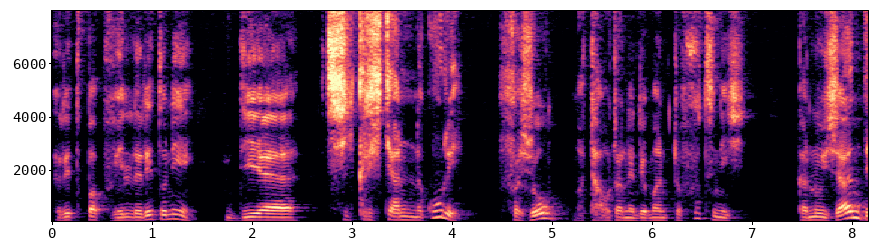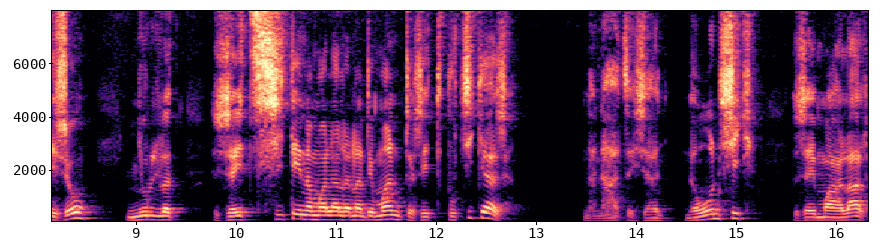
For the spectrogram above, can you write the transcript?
'Ireto mpampivelona ireto anie dia tsy Kristianina akory e! Fa izao, matahotra an'Andriamanitra fotsiny izy. Ka noho izany dia izao, ny olona izay tsy tena mahalala an'Andriamanitra izay Tompontsika aza, nanaja izany. Nahoana isika, izay mahalala,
